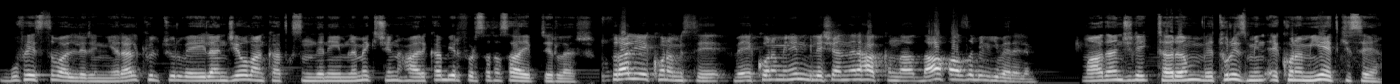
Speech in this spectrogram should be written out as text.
bu festivallerin yerel kültür ve eğlenceye olan katkısını deneyimlemek için harika bir fırsata sahiptirler. Avustralya ekonomisi ve ekonominin bileşenleri hakkında daha fazla bilgi verelim. Madencilik, tarım ve turizmin ekonomiye etkisi.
